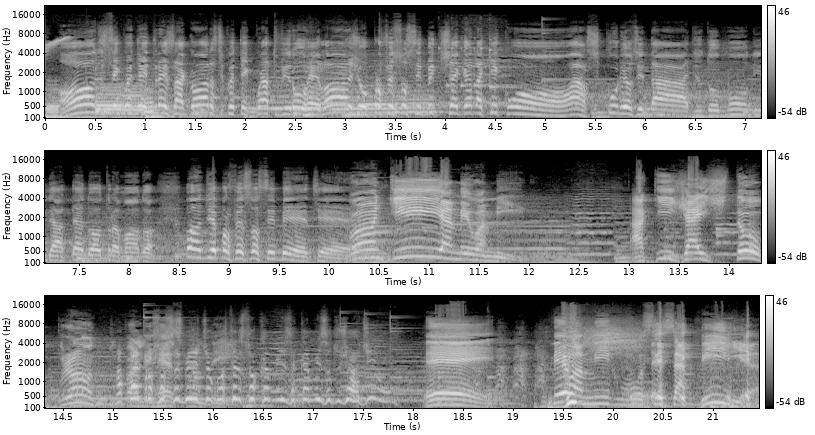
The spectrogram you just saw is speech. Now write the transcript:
11h53 agora, 54 virou o relógio. O professor Cibite chegando aqui com as curiosidades do mundo e até do outro mundo. Bom dia, professor Cibite. Bom dia, meu amigo. Aqui já estou pronto para Rapaz, professor Cibite, eu gostei da sua camisa, camisa do Jardim 1. É, meu amigo, você sabia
